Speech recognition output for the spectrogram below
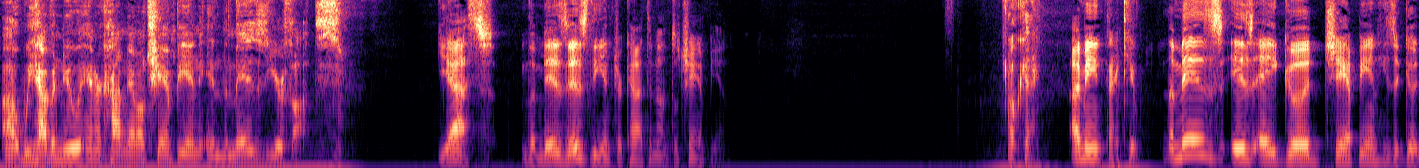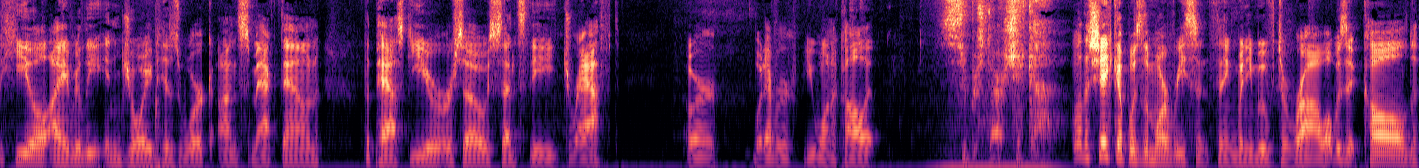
Uh, we have a new Intercontinental Champion in The Miz. Your thoughts? yes, The Miz is the Intercontinental Champion. Okay. I mean, Thank you. The Miz is a good champion. He's a good heel. I really enjoyed his work on SmackDown the past year or so since the draft, or whatever you want to call it. Superstar Shika. Well, the shakeup was the more recent thing when he moved to Raw. What was it called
